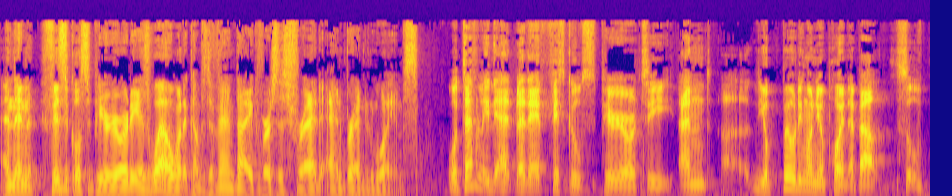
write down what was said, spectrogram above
and then physical superiority as well when it comes to Van Dijk versus Fred and Brandon Williams. Well, definitely their, have physical superiority, and uh, you're building on your point about sort of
